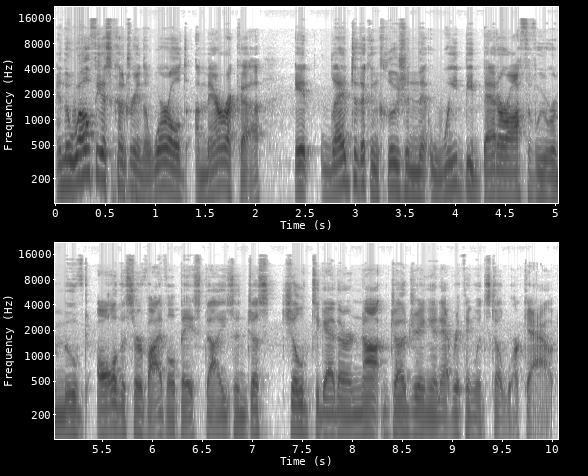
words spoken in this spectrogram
In the wealthiest country in the world, America, it led to the conclusion that we'd be better off if we removed all the survival based values and just chilled together, not judging, and everything would still work out.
